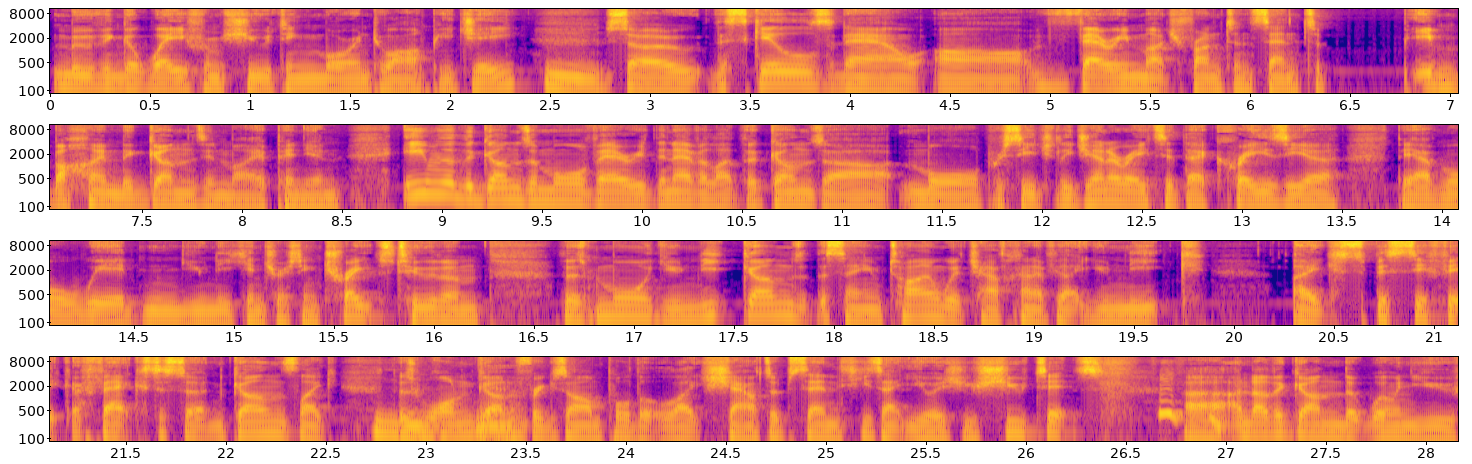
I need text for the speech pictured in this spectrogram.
moving away from shooting more into RPG. Hmm. So the skills now are very much front and center, even behind the guns, in my opinion. Even though the guns are more varied than ever, like the guns are more procedurally generated, they're crazier, they have more weird and unique, interesting traits to them. There's more unique guns at the same time, which have kind of like unique like specific effects to certain guns. Like there's one gun, for example, that will like shout obscenities at you as you shoot it. Uh, another gun that when you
